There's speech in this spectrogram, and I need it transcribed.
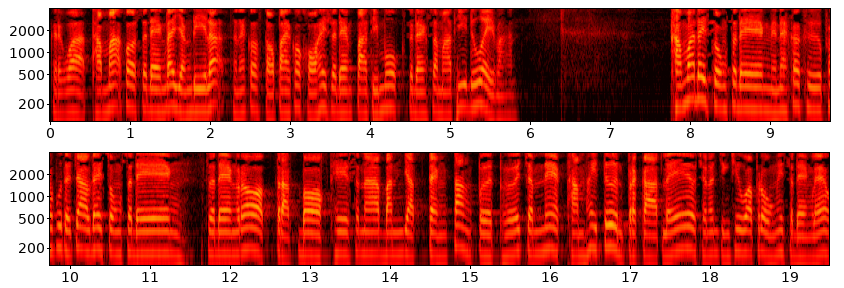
ก็เรียกว่าธรรมะก็แสดงได้อย่างดีแล้วฉะนั้นก็ต่อไปก็ขอให้แสดงปาติโมกแสดงสมาธิด้วยว่างั้นคำว่าได้ทรงแสดงเนี่ยนะก็คือพระพุทธเจ้าได้ทรงแสดง แสดงรอบตรัสบอกเทศนาบัญญัติแต่งตั้งเปิดเผยจำแนกทำให้ตื้นประกาศแล้ว ฉะนั้นจึงชื่อว่าพระองค์ให้แสดงแล้ว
